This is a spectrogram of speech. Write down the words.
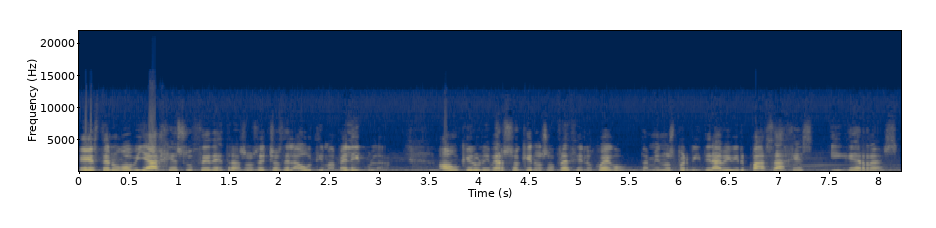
Este nuevo viaje sucede tras los hechos de la última película, aunque el universo que nos ofrece el juego también nos permitirá vivir pasajes y guerras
